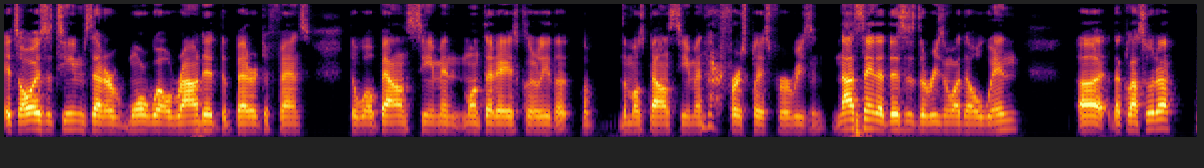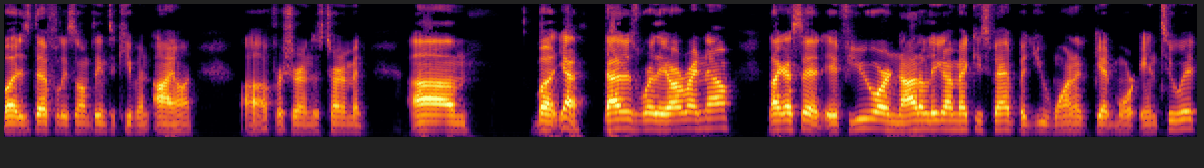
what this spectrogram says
it's always the teams that are more well rounded, the better defense, the well balanced team. And Monterrey is clearly the, the, the, most balanced team in their first place for a reason. Not saying that this is the reason why they'll win uh, the Clausura, but it's definitely something to keep an eye on uh, for sure in this tournament. Um, but yeah, that is where they are right now. Like I said, if you are not a Liga MX fan, but you want to get more into it,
